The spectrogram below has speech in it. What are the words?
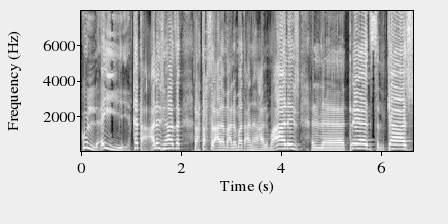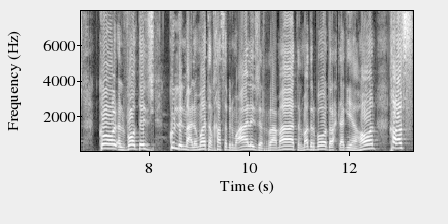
كل أي قطعة على جهازك راح تحصل على معلومات عنها على المعالج ال threads ال cache كل ال voltage. كل المعلومات الخاصة بالمعالج الرامات ال motherboard راح تلاقيها هون. خلاص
